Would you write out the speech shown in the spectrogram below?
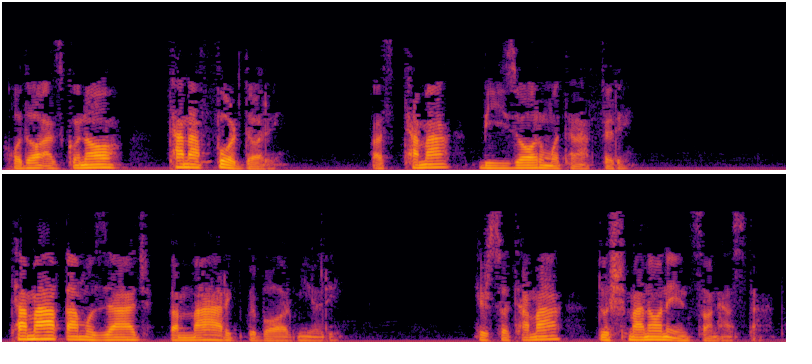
خدا از گناه تنفر داره و از طمع بیزار متنفره. طمع غم و زج و مرگ به بار میاره حرس و دشمنان انسان هستند.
